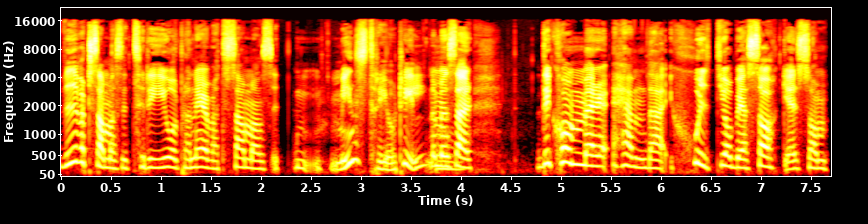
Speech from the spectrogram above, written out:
Vi har varit tillsammans i tre år, planerar att vara tillsammans i mm, minst tre år till. Nej, men så här, det kommer hända skitjobbiga saker som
